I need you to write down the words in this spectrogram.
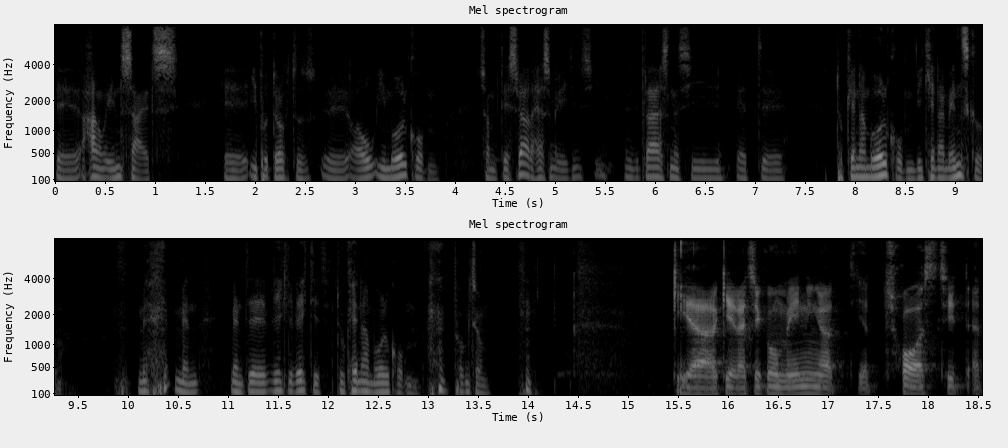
øh, har nogle insights øh, i produktet øh, og i målgruppen, som det er svært at have som agency. Vi plejer sådan at sige, at øh, du kender målgruppen, vi kender mennesket. men, men det er virkelig vigtigt, du kender målgruppen. Punktum. giver, giver rigtig god mening, og jeg tror også tit, at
